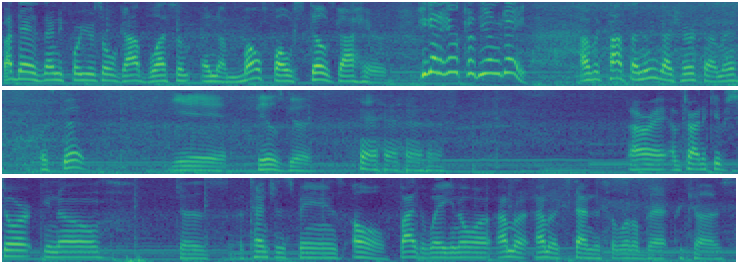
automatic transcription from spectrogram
My dad's 94 years old, God bless him, and the mofo still's got hair. He got a haircut the other day. I was like, Pops, I knew you got your haircut, man. Looks good. Yeah, feels good. All right, I'm trying to keep short, you know, because attention spans. Oh, by the way, you know what? I'm gonna I'm gonna extend this a little bit because.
